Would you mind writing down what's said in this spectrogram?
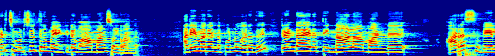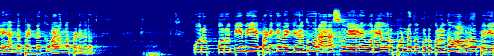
படித்து முடிச்சுட்டு திரும்ப என்கிட்ட வாமான்னு சொல்கிறாங்க அதே மாதிரி அந்த பொண்ணு வருது. ரெண்டாயிரத்தி நாலாம் ஆண்டு அரசு வேலை அந்த பெண்ணுக்கு வழங்கப்படுகிறது. ஒரு ஒரு பிபிஏ படிக்க வைக்கிறதும் ஒரு அரசு வேலை ஒரே ஒரு பொண்ணுக்கு கொடுக்குறதும் அவ்வளோ பெரிய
